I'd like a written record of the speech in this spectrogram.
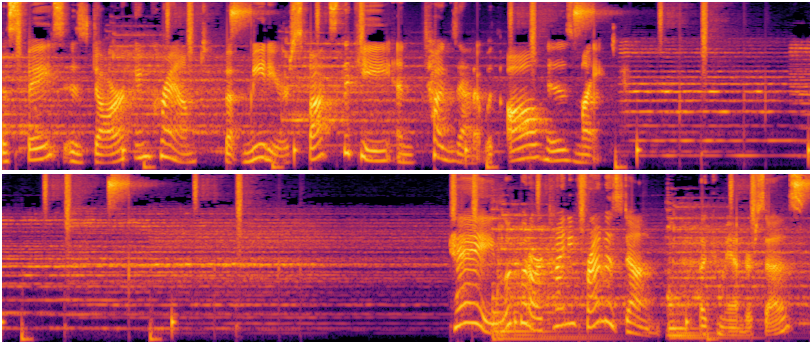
The space is dark and cramped, but Meteor spots the key and tugs at it with all his might. Hey, look what our tiny friend has done, the commander says.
